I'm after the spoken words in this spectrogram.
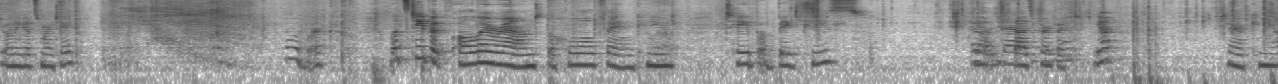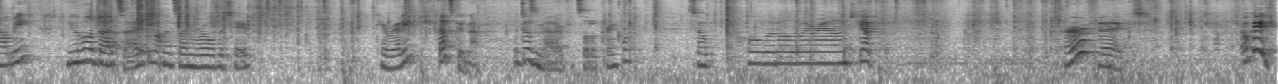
Do you want to get some more tape? That would work. Let's tape it all the way around, the whole thing. Can you tape a big piece? Oh, Yeah, that that's perfect. Yep. Here, can you help me? You hold that side. Let's unroll the tape. Okay, ready? That's good enough. It doesn't matter if it's a little crinkle. So pull it all the way around. Yep. Perfect. Okay,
